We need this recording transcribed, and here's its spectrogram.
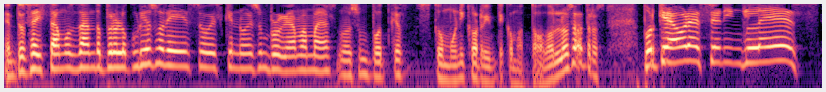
Entonces ahí estamos dando. Pero lo curioso de eso es que no es un programa más, no es un podcast común y corriente como todos los otros. Porque ahora es en inglés.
